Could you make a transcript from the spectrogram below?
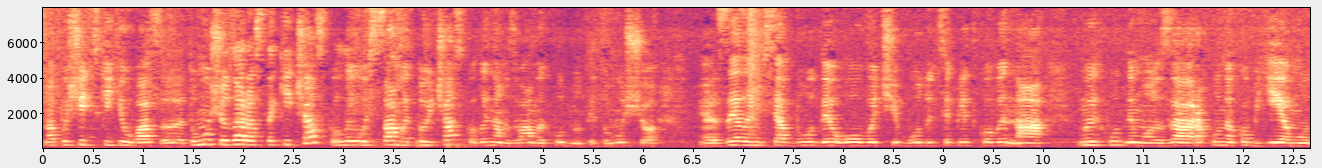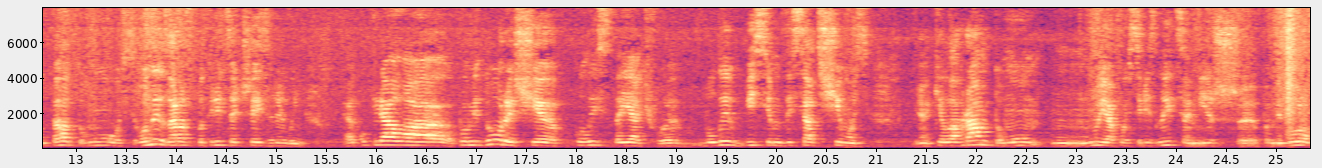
Напишіть, скільки у вас, е, тому що зараз такий час, коли ось саме той час, коли нам з вами худнути, тому що е, зелень вся буде, овочі будуть, це клітковина. Ми худнемо за рахунок об'єму, та, тому ось вони зараз по 36 гривень. Е, Купляла помідори ще колись стоять, були 80 чимось кілограм, тому ну, якось різниця між е, помідором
